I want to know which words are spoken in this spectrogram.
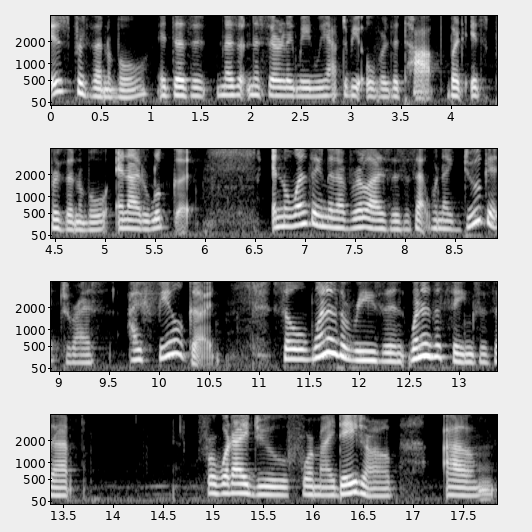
is presentable. It doesn't doesn't necessarily mean we have to be over the top, but it's presentable and I look good. And the one thing that I've realized is, is that when I do get dressed, I feel good. So one of the reason one of the things is that for what I do for my day job, um,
